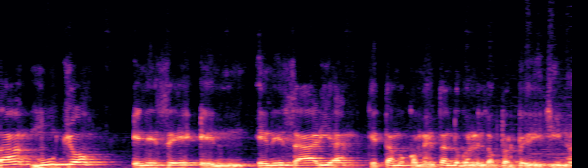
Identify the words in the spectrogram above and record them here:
va mucho en, ese, en, en esa área que estamos comentando con el doctor Pedicino.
